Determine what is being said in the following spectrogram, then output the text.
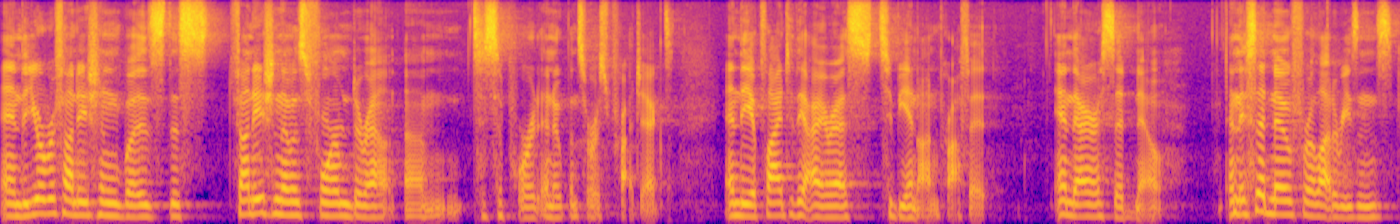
And the Yorba Foundation was this foundation that was formed around um, to support an open source project. And they applied to the IRS to be a nonprofit. And the IRS said no. And they said no for a lot of reasons.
